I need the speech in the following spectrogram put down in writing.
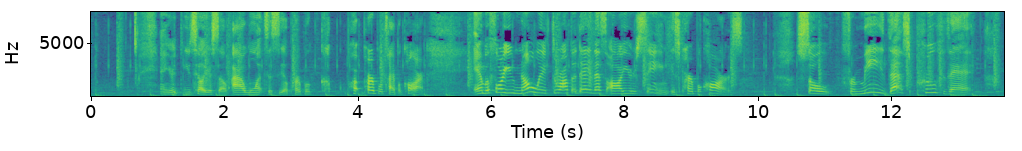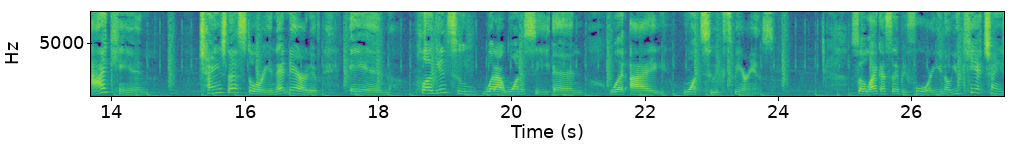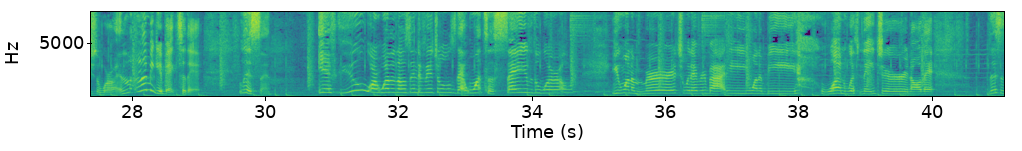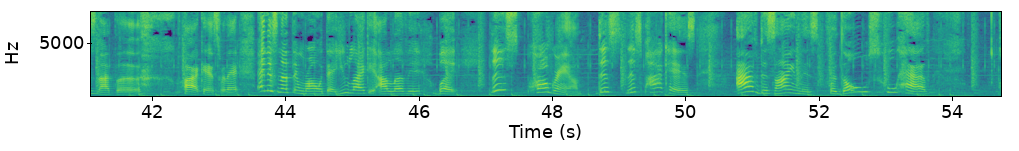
and you tell yourself, I want to see a purple purple type of car. And before you know it, throughout the day, that's all you're seeing is purple cars. So for me, that's proof that I can change that story and that narrative and plug into what I want to see and what I want to experience. So, like I said before, you know, you can't change the world. And let me get back to that. Listen, if you are one of those individuals that want to save the world, you want to merge with everybody, you want to be one with nature and all that, this is not the podcast for that. And there's nothing wrong with that. You like it, I love it, but this program, this this podcast, I've designed this for those who have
